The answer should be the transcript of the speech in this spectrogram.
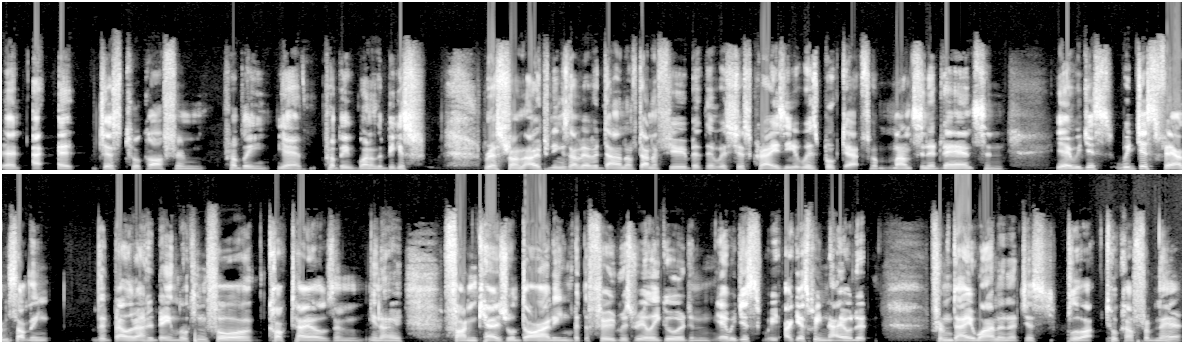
it, it just took off and probably yeah probably one of the biggest restaurant openings I've ever done. I've done a few, but it was just crazy. It was booked out for months in advance, and yeah, we just we just found something that Ballarat had been looking for cocktails and you know fun casual dining, but the food was really good, and yeah, we just we I guess we nailed it from day one, and it just blew up, took off from there.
